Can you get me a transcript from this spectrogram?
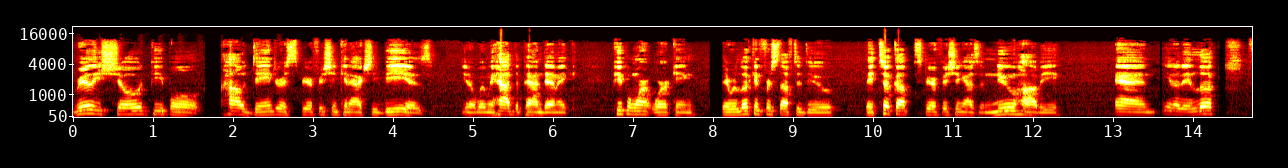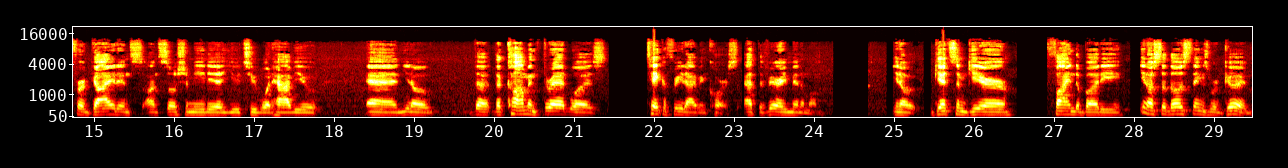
really showed people how dangerous spearfishing can actually be is, you know, when we had the pandemic, people weren't working, they were looking for stuff to do. They took up spearfishing as a new hobby, and you know they look for guidance on social media, YouTube, what have you, and you know the the common thread was take a freediving course at the very minimum you know, get some gear, find a buddy, you know, so those things were good.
